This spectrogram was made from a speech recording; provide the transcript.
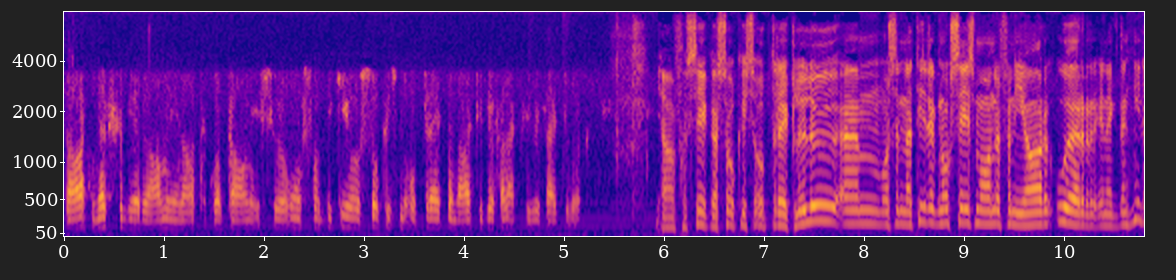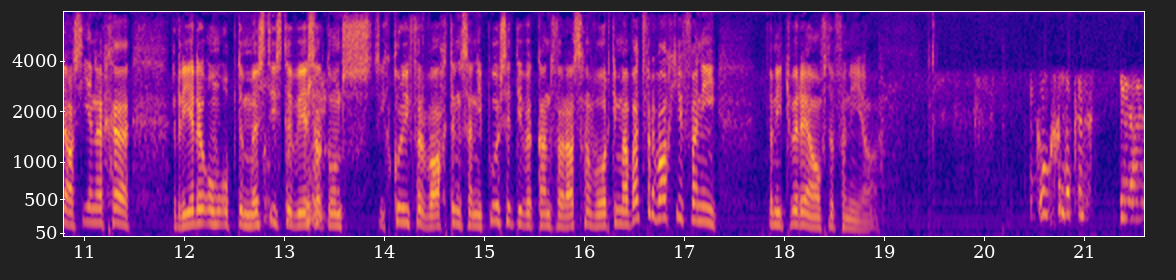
daar het niks gebeur daarmee in die laaste kwartaal nie. So ons moet 'n bietjie ons sokkies moet optrek met daai tipe van aktiwiteit ook. Ja, verseker sokkies optrek. Lulu, ehm um, ons het natuurlik nog 6 maande van die jaar oor en ek dink nie daar's enige rede om optimisties te wees dat ons die groei verwagtinge aan die positiewe kant verras gaan word nie, maar wat verwag jy van die van die tweede helfte van die jaar? Ek ongelukkig Ja,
